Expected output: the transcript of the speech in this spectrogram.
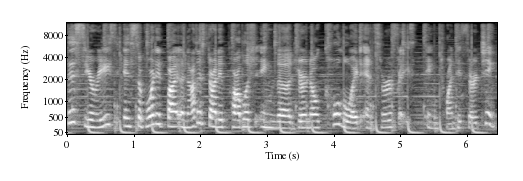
This series is supported by another study published in the journal Colloid and Surface in 2013.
